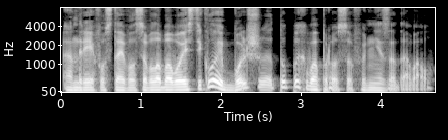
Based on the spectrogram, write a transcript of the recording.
Андреев уставился в лобовое стекло и больше тупых вопросов не задавал.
